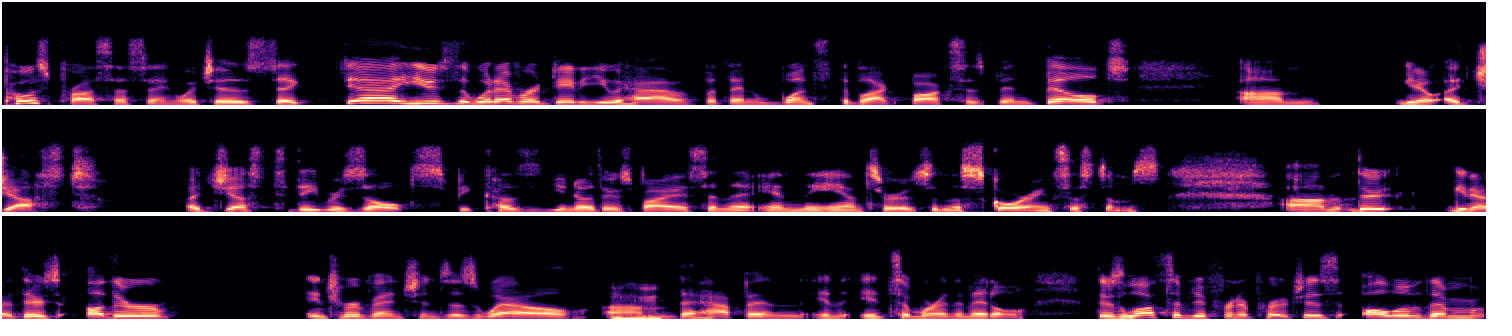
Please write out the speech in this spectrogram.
post-processing, which is like, yeah, use the whatever data you have, but then once the black box has been built, um, you know, adjust adjust the results because you know there's bias in the in the answers and the scoring systems. Um, there, you know, there's other interventions as well um, that happen in in somewhere in the middle. There's lots of different approaches. All of them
